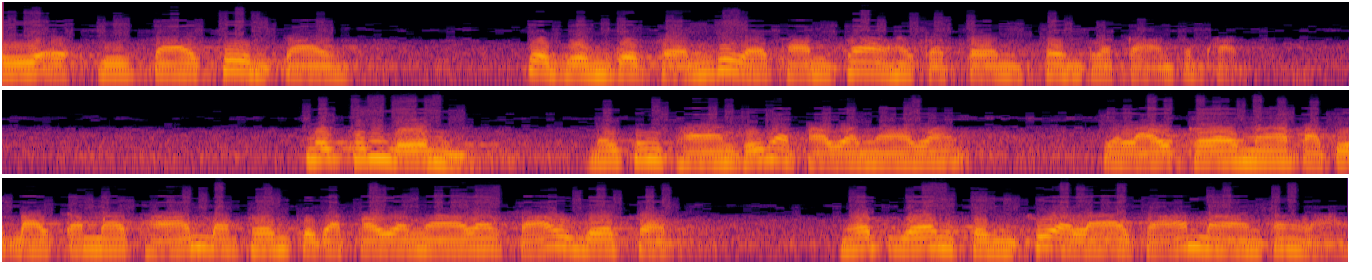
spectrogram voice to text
ดีอกดีใจชื่นใจด้วยบุญกุศลที่เราทำสร้างให้กับตนเป็นประการสำคัญนึกถึงบุญนึกถึงทานที่เราภาวนาไว้ที่เราเคยมาปฏิบัติกรรมฐานบำเพ็ญจิตภาวนารักษาอุโบสถงดเว้นสิ่งชั่วลาสามานทั้งหลาย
